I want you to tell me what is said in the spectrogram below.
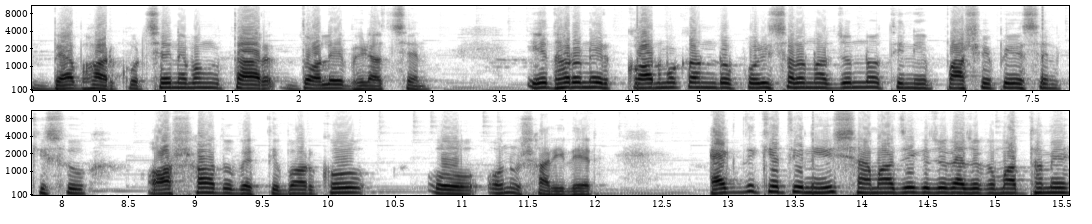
ব্যবহার করছেন এবং তার দলে ভিড়াচ্ছেন। এ ধরনের কর্মকাণ্ড পরিচালনার জন্য তিনি পাশে পেয়েছেন কিছু অসাধু ব্যক্তিবর্গ ও অনুসারীদের। একদিকে তিনি সামাজিক যোগাযোগ মাধ্যমে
